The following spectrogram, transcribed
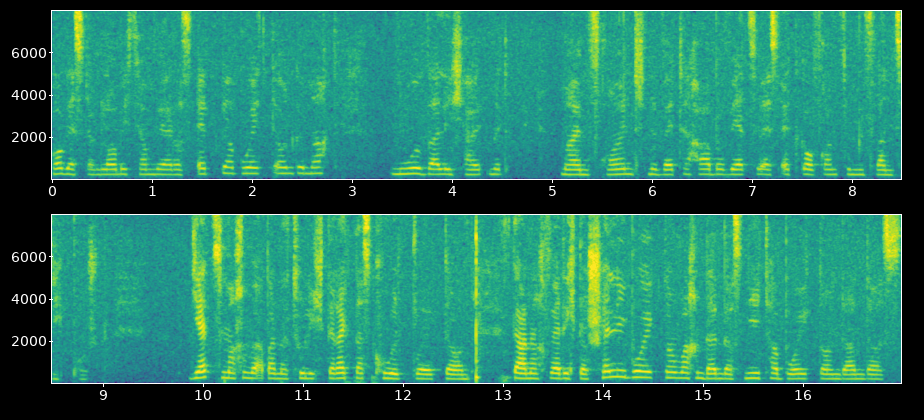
vorgestern glaube ich, haben wir das Edgar Breakdown gemacht. Nur weil ich halt mit meinem Freund eine Wette habe, wer zuerst Edgar auf Rang 25 pusht. Jetzt machen wir aber natürlich direkt das Kult Breakdown. Danach werde ich das Shelly Breakdown machen, dann das Nita Breakdown, dann das,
